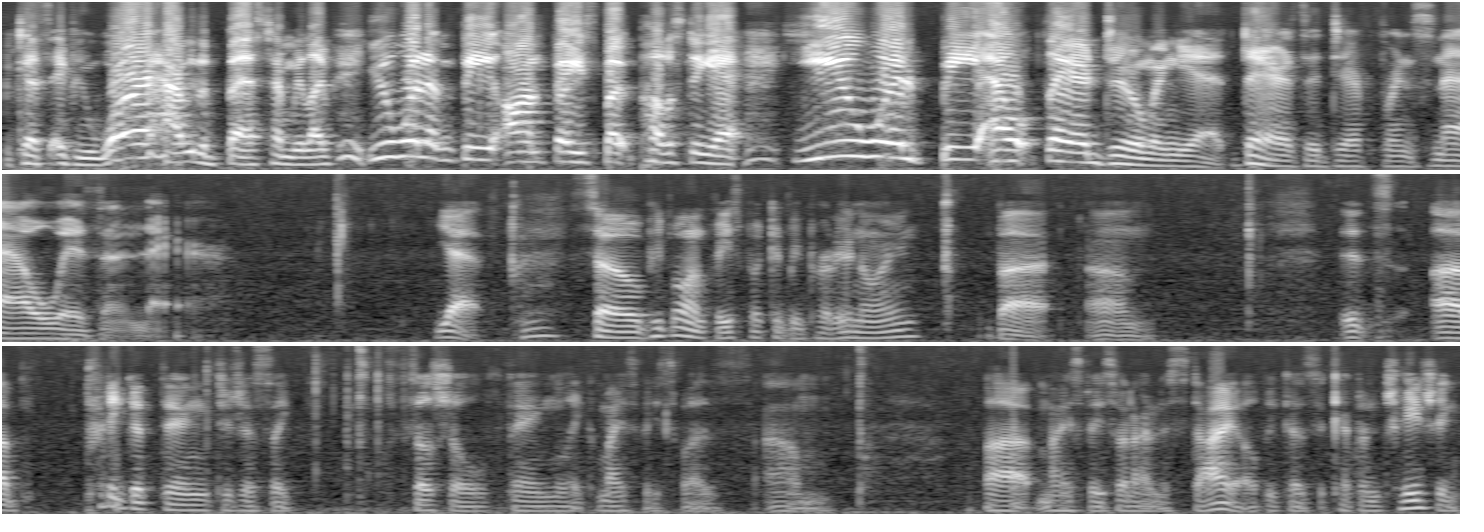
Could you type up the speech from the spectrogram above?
Because if you were having the best time of your life, you wouldn't be on Facebook posting it. You would be out there doing it. There's a difference now, isn't there? Yeah. So people on Facebook can be pretty annoying, but um, it's a pretty good thing to just like social thing like MySpace was. Um, but MySpace went out of style because it kept on changing.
